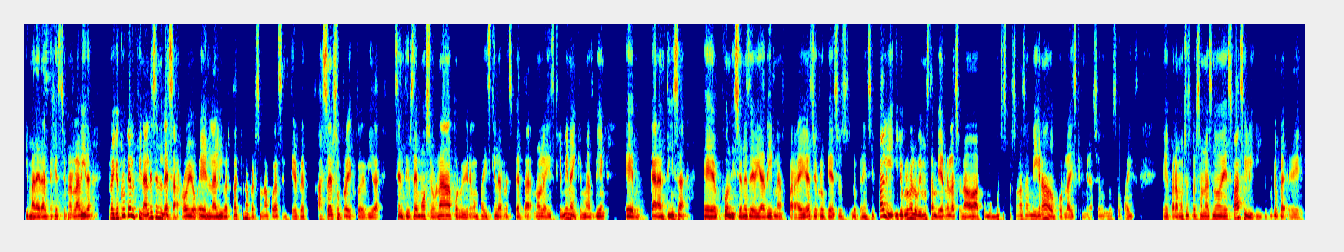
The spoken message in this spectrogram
y maneras de gestionar la vida pero yo creo que al final es en el desarrollo, en la libertad que una persona pueda sentir de hacer su proyecto de vida, sentirse emocionada por vivir en un país que le respeta, no le discrimina y que más bien eh, garantiza eh, condiciones de vida dignas para ellas. Yo creo que eso es lo principal y, yo creo que lo vimos también relacionado a cómo muchas personas han migrado por la discriminación en nuestro país. Eh, para muchas personas no es fácil y, y yo creo que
